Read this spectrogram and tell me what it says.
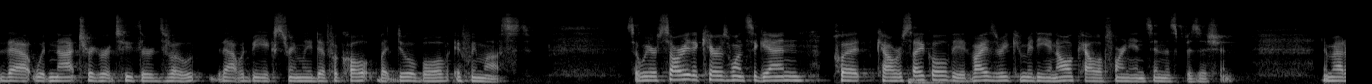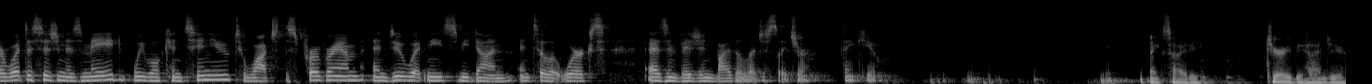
that would not trigger a two-thirds vote. That would be extremely difficult, but doable if we must. So we are sorry that CARES once again put CalRecycle, the advisory committee, and all Californians in this position. No matter what decision is made, we will continue to watch this program and do what needs to be done until it works as envisioned by the legislature. Thank you. Thanks, Heidi. Jerry, behind you.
